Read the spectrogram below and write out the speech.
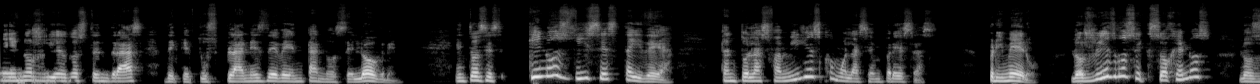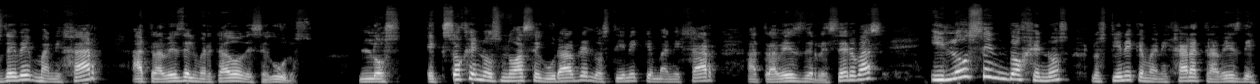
menos riesgos tendrás de que tus planes de venta no se logren. Entonces, ¿qué nos dice esta idea? Tanto las familias como las empresas. Primero, los riesgos exógenos los debe manejar a través del mercado de seguros. Los exógenos no asegurables los tiene que manejar a través de reservas y los endógenos los tiene que manejar a través de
